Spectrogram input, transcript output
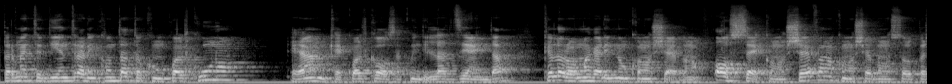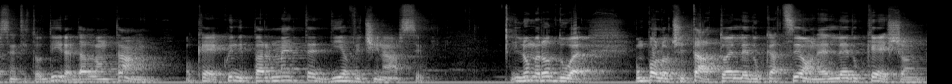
permette di entrare in contatto con qualcuno e anche qualcosa, quindi l'azienda, che loro magari non conoscevano o se conoscevano, conoscevano solo per sentito dire, da lontano. Ok, quindi permette di avvicinarsi. Il numero due, un po' l'ho citato, è l'educazione, è l'education.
